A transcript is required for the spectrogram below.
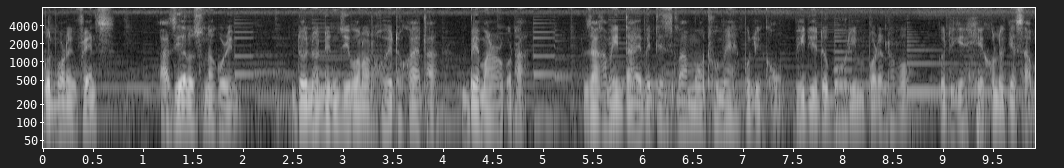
গুড মৰ্ণিং ফ্ৰেণ্ডছ আজি আলোচনা কৰিম দৈনন্দিন জীৱনত হৈ থকা এটা বেমাৰৰ কথা যাক আমি ডায়েবেটিছ বা মধুমেহ বুলি কওঁ। ভিডিঅ'টো বহুত ইম্পৰ্টেণ্ট হ'ব গতিকে শেষলৈকে চাব।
